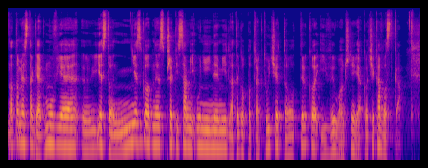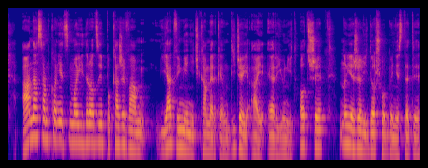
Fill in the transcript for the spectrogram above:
Natomiast, tak jak mówię, y, jest to niezgodne z przepisami unijnymi, dlatego potraktujcie to tylko i wyłącznie jako ciekawostka. A na sam koniec, moi drodzy, pokażę Wam, jak wymienić kamerkę DJI Air Unit O3. No jeżeli doszłoby niestety,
